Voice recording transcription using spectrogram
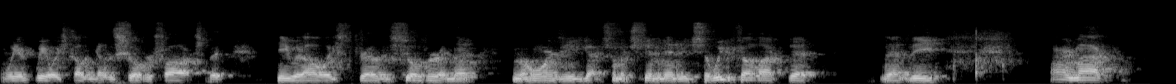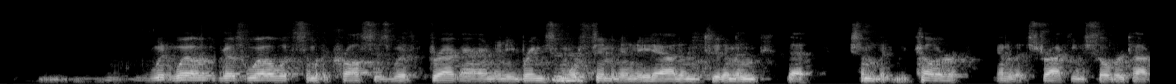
We we always called him the silver fox, but he would always throw the silver and the and the horns, and he got so much femininity. So we felt like that that the Iron Mike went well, goes well with some of the crosses with drag iron, and he brings mm-hmm. more femininity out into them, and that some of the color, kind of that striking silver type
